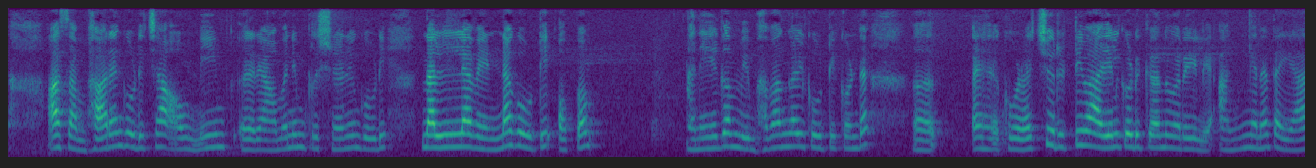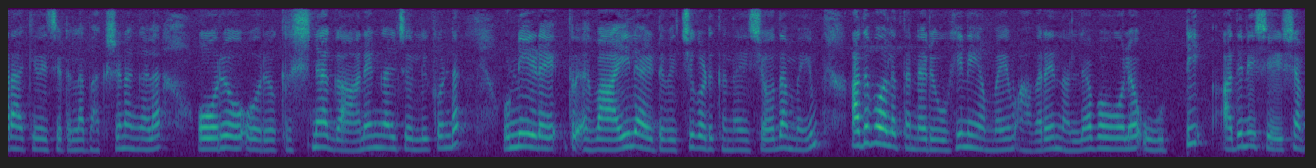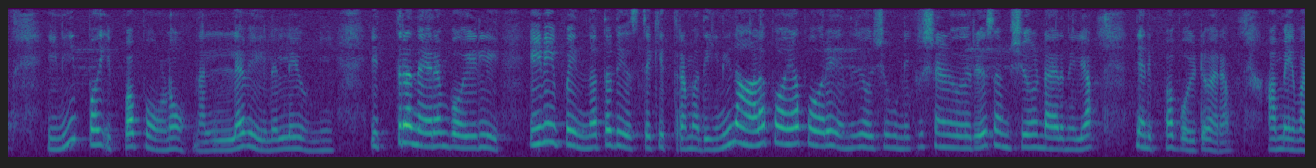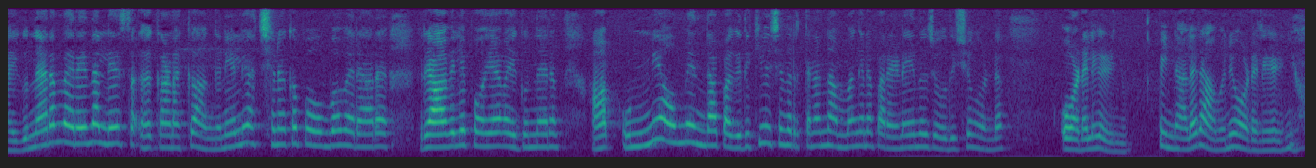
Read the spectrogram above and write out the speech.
ആ സംഭാരം കുടിച്ച ആ ഉണ്ണിയും രാമനും കൃഷ്ണനും കൂടി നല്ല വെണ്ണ കൂട്ടി ഒപ്പം അനേകം വിഭവങ്ങൾ കൂട്ടിക്കൊണ്ട് കുഴച്ചുരുട്ടി വായിൽ കൊടുക്കുക എന്ന് പറയില്ലേ? അങ്ങനെ തയ്യാറാക്കി വെച്ചിട്ടുള്ള ഭക്ഷണങ്ങൾ ഓരോ ഓരോ കൃഷ്ണ ഗാനങ്ങൾ ചൊല്ലിക്കൊണ്ട് ഉണ്ണിയുടെ വായിലായിട്ട് വെച്ചു കൊടുക്കുന്ന യശോദമ്മയും അതുപോലെ തന്നെ രോഹിണി അമ്മയും അവരെ നല്ലപോലെ ഊട്ടി. അതിനുശേഷം ഇനിയിപ്പോൾ ഇപ്പോൾ പോണോ? നല്ല വെയിലല്ലേ ഉണ്ണി. ഇത്ര നേരം പോയില്ലേ? ഇനിയിപ്പോൾ ഇന്നത്തെ ദിവസത്തേക്ക് ഇത്ര മതി. ഇനി നാളെ പോയാൽ പോരെ എന്ന് ചോദിച്ചു ഉണ്ണികൃഷ്ണന് ഒരു സംശയവും ഉണ്ടായിരുന്നില്ല. ഞാനിപ്പോൾ പോയിട്ട് വരാം. അമ്മേ വൈകുന്നേരം വരെ നല്ല കണക്ക്? അങ്ങനെയല്ലേ അച്ഛനൊക്കെ പോകുമ്പോൾ വരാറ്? രാവിലെ പോയാൽ വൈകുന്നേരം? ആ ഉണ്ണി ആവുമ്പോൾ എന്താ പകുതിക്ക് വെച്ച് നിർത്തണം എന്ന് അമ്മ ഇങ്ങനെ പറയണേന്ന് ചോദിച്ചും കൊണ്ട് ഓടൽ കഴിഞ്ഞു. പിന്നാലെ രാമനും ഓടൽ കഴിഞ്ഞു.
